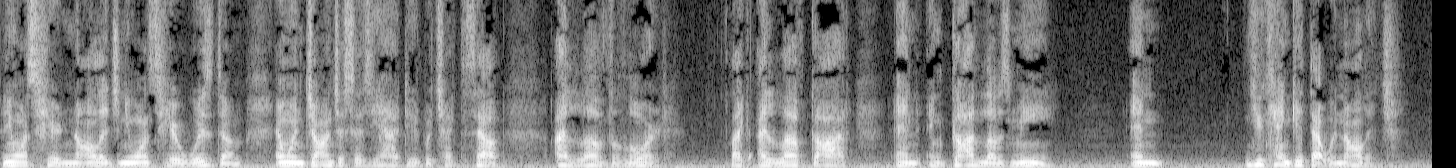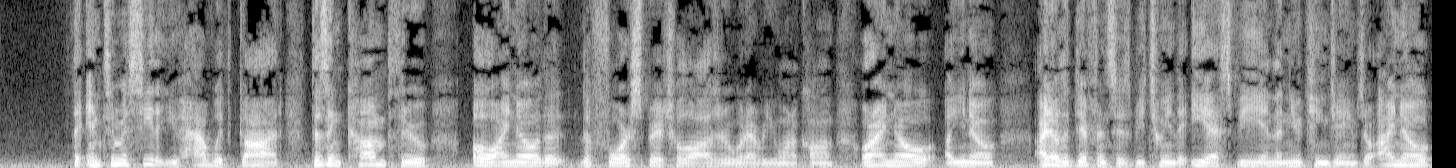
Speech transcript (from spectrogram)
and he wants to hear knowledge and he wants to hear wisdom. And when John just says, "Yeah, dude, but check this out. I love the Lord. Like I love God and and God loves me." And you can't get that with knowledge. The intimacy that you have with God doesn't come through oh, I know the the four spiritual laws or whatever you want to call them, or I know, uh, you know, I know the differences between the ESV and the New King James, or I know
